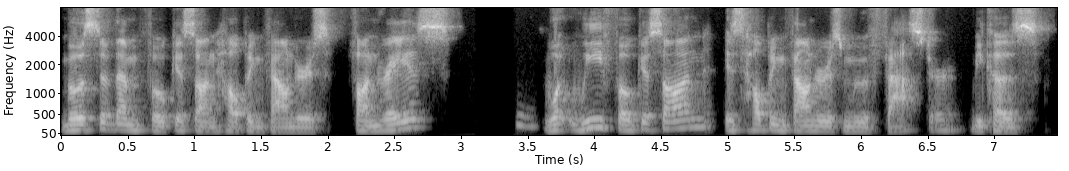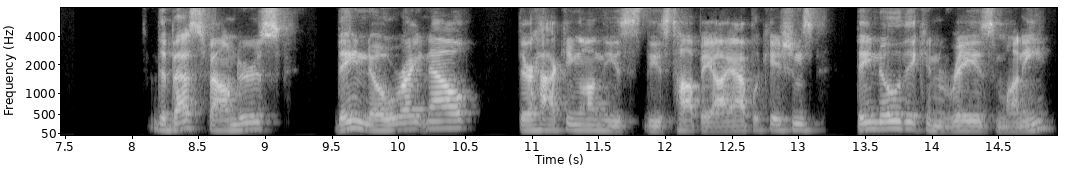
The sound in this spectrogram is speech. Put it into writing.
Most of them focus on helping founders fundraise. What we focus on is helping founders move faster because the best founders, they know right now they're hacking on these, these top AI applications. They know they can raise money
